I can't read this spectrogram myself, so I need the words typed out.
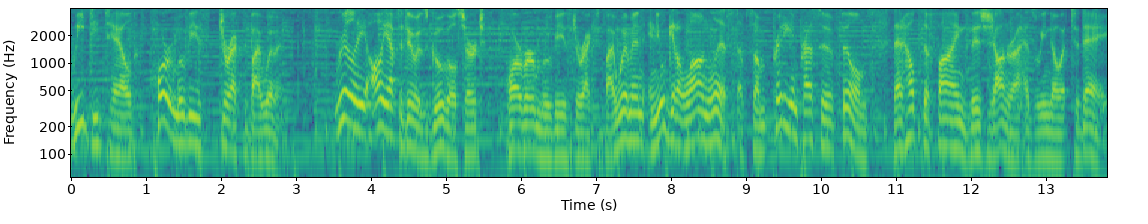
we detailed horror movies directed by women. Really, all you have to do is Google search horror movies directed by women, and you'll get a long list of some pretty impressive films that help define this genre as we know it today.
